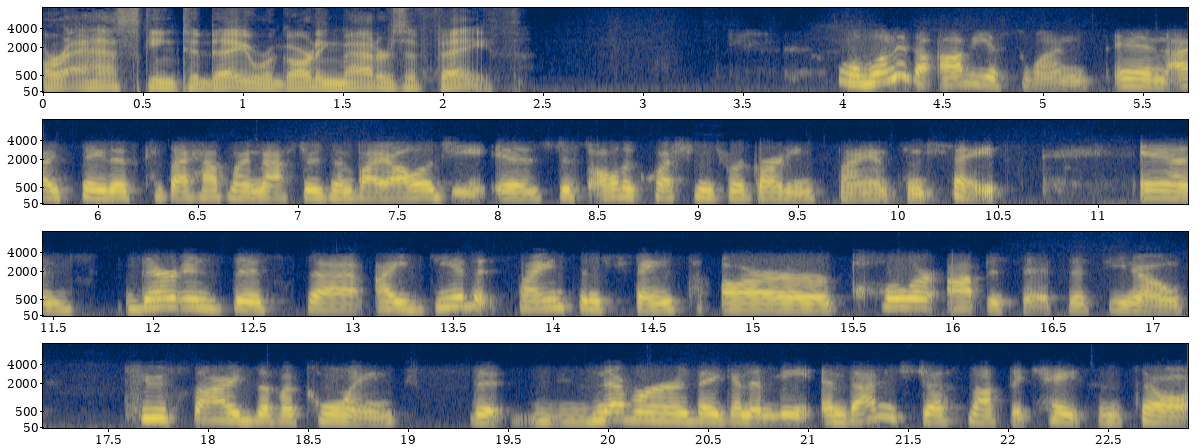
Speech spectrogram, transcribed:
are asking today regarding matters of faith? Well, one of the obvious ones, and I say this because I have my master's in biology, is just all the questions regarding science and faith. And there is this uh, idea that science and faith are polar opposites. It's, you know, two sides of a coin that never are they going to meet. And that is just not the case. And so,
